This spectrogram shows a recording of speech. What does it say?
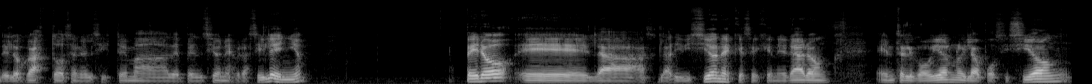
de los gastos en el sistema de pensiones brasileño. Pero eh, las, divisiones que se generaron entre el gobierno y la oposición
